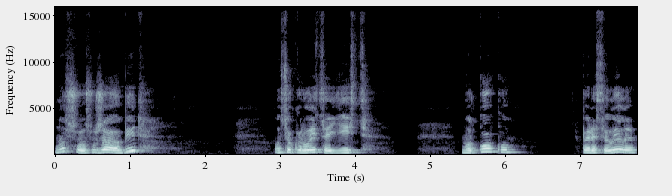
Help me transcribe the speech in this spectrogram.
Ну що ж, уже обід. Ось кролиця їсть морковку, переселили.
